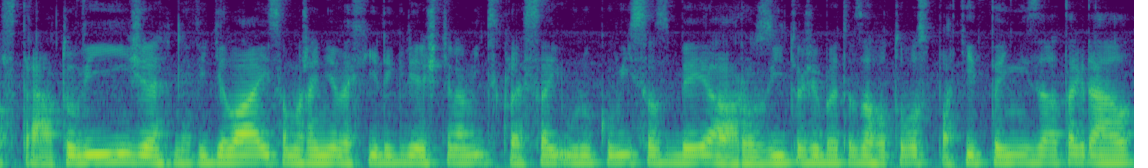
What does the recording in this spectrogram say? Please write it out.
ztrátový, že nevydělají samozřejmě ve chvíli, kdy ještě navíc klesají úrokové sazby a hrozí to, že budete za hotovost platit peníze a tak dál.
